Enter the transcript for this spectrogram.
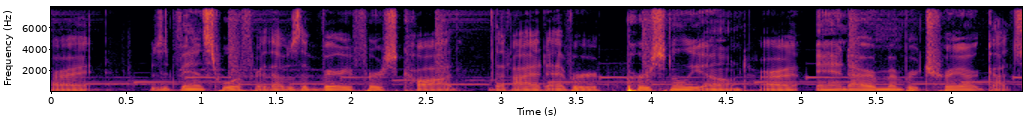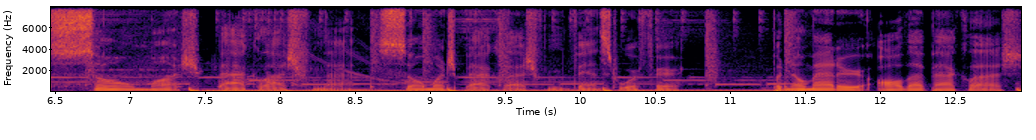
Alright? It was Advanced Warfare. That was the very first COD that I had ever personally owned, alright? And I remember Treyarch got so much backlash from that. So much backlash from Advanced Warfare. But no matter all that backlash,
